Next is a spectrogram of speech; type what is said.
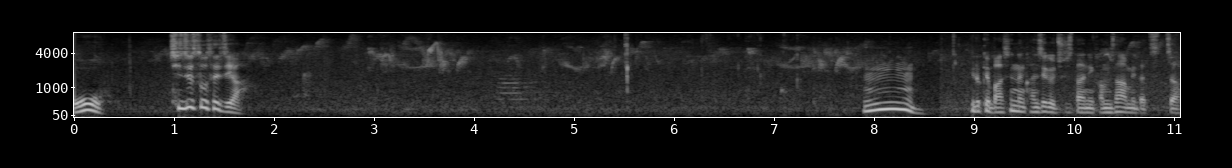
오 치즈 소세지야. 음 이렇게 맛있는 간식을 주시다니 감사합니다 진짜.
